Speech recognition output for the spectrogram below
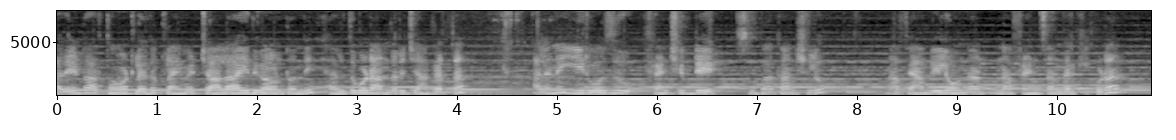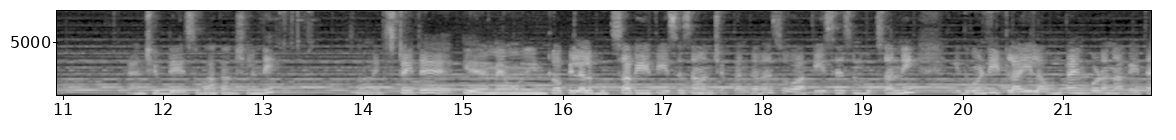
అదేంటో అర్థం అవ్వట్లేదు. క్లైమేట్ చాలా ఇదిగా ఉంటుంది. హెల్త్ కూడా అందరూ జాగ్రత్త. అలానే ఈరోజు ఫ్రెండ్షిప్ డే శుభాకాంక్షలు. నా ఫ్యామిలీలో ఉన్న నా ఫ్రెండ్స్ అందరికీ కూడా ఫ్రెండ్షిప్ డే శుభాకాంక్షలు అండి సో నెక్స్ట్ అయితే మేము ఇంట్లో పిల్లల బుక్స్ అవి తీసేసామని చెప్పాను కదా. సో ఆ తీసేసిన బుక్స్ అన్నీ ఇదిగోండి ఇట్లా ఇలా ఉంటాయని కూడా నాకైతే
